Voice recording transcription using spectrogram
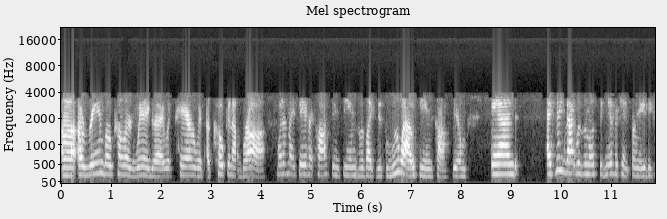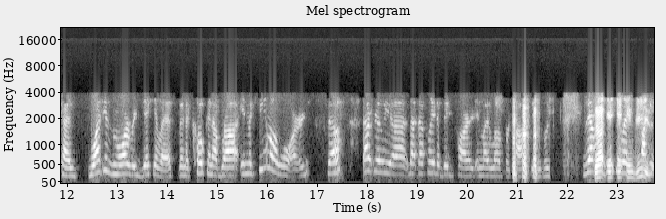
uh, a rainbow colored wig that I would pair with a coconut bra. One of my favorite costume themes was like this luau themed costume. And I think that was the most significant for me because what is more ridiculous than a coconut bra in the chemo ward? So that really uh that that played a big part in my love for costumes. was the ridiculous, indeed.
